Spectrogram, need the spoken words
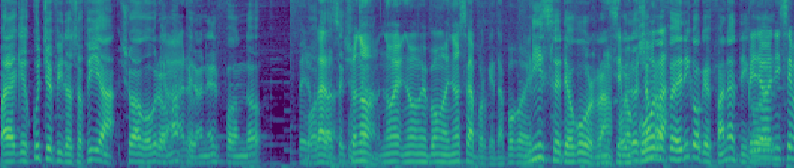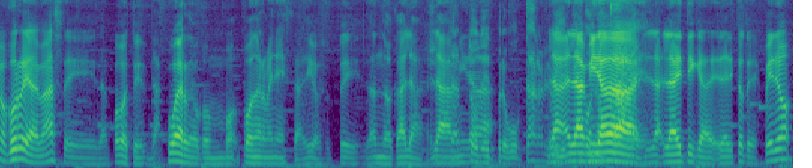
para que escuche filosofía, yo hago bromas, pero en el fondo pero claro, yo no, no, me pongo en esa porque tampoco Ni se te ocurra. Ni se me ocurra. Federico que es fanático. Pero ni se me ocurre, además, eh, tampoco estoy de acuerdo con ponerme en esa. Digo, estoy dando acá la, la mirada. de provocar la, mirada, la, ética de Aristóteles. Pero,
